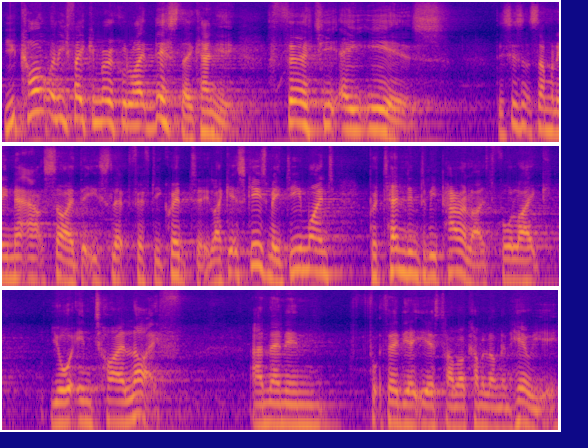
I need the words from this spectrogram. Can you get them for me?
You can't really fake a miracle like this, though, can you? 38 years. This isn't somebody met outside that you slipped 50 quid to. Like, excuse me, do you mind pretending to be paralyzed for like your entire life? And then in 38 years' time, I'll come along and heal you.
